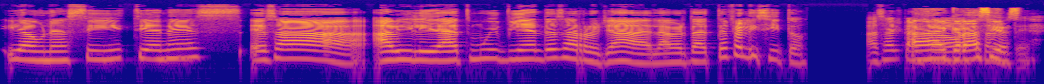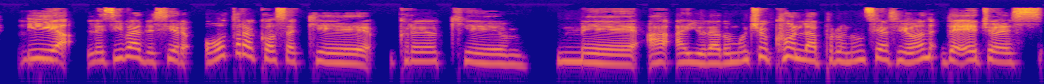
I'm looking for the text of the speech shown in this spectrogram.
Y aún así tienes esa habilidad muy bien desarrollada. La verdad te felicito. Has alcanzado gracias. bastante. Y les iba a decir otra cosa que creo que me ha ayudado mucho con la pronunciación. De hecho, es,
